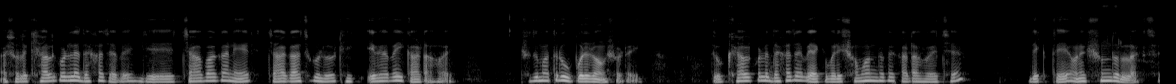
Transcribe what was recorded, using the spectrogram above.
আসলে খেয়াল করলে দেখা যাবে যে চা বাগানের চা গাছগুলো ঠিক এভাবেই কাটা হয়। শুধুমাত্র উপরের অংশটাই। তো খেয়াল করলে দেখা যাবে একেবারে সমানভাবে কাটা হয়েছে। দেখতে অনেক সুন্দর লাগছে।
